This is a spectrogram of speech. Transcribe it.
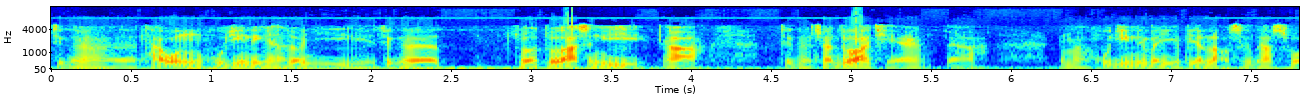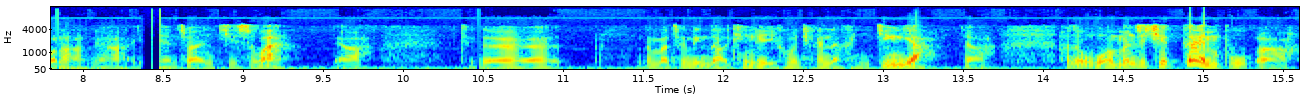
这个他问胡金林，他说你这个做多大生意啊？这个赚多少钱啊？那么胡金林呢也比较老实跟他说了啊，一年赚几十万啊。这个那么这个领导听了以后就感到很惊讶啊。他说我们这些干部啊，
